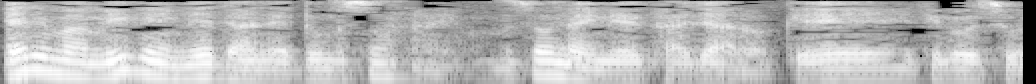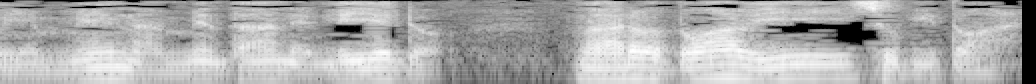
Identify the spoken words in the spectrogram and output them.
အဲ့ဒီမှာမိခင်မေတ္တာနဲ့သူမစွန့်နိုင်ဘူးမစွန့်နိုင်တဲ့အခါကျတော့ကဲဒီလိုဆိုရင်မင်းနာမင်းသားနဲ့နေရတော့ငါတော့သွားပြီဆိုပြီးသွားတယ်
